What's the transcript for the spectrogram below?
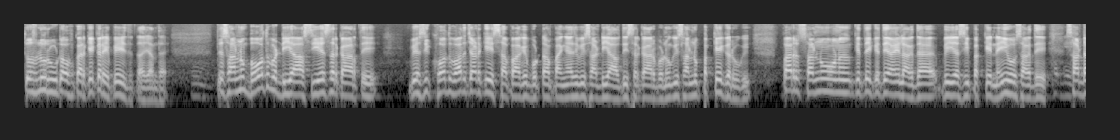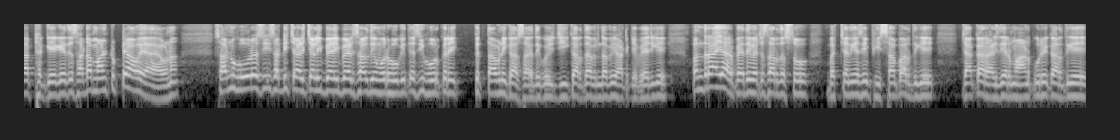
ਤੇ ਉਸ ਨੂੰ ਰੂਟ ਆਫ ਕਰਕੇ ਘਰੇ ਭੇਜ ਦਿੱਤਾ ਜਾਂਦਾ ਹੈ। ਤੇ ਸਾਨੂੰ ਬਹੁਤ ਵੱਡੀ ਆਸ ਸੀ ਇਹ ਸਰਕਾਰ ਤੇ ਵੀ ਅਸੀਂ ਖੁਦ ਵੱਧ ਚੜ ਕੇ ਹਿੱਸਾ ਪਾ ਕੇ ਵੋਟਾਂ ਪਾਈਆਂ ਸੀ ਵੀ ਸਾਡੀ ਆਪਦੀ ਸਰਕਾਰ ਬਣੂਗੀ, ਸਾਨੂੰ ਪੱਕੇ ਕਰੂਗੀ। ਪਰ ਸਾਨੂੰ ਹੁਣ ਕਿਤੇ ਕਿਤੇ ਐਂ ਲੱਗਦਾ ਵੀ ਅਸੀਂ ਪੱਕੇ ਨਹੀਂ ਹੋ ਸਕਦੇ, ਸਾਡਾ ਠੱਗੇ ਗਏ ਤੇ ਸਾਡਾ ਮਨ ਟੁੱਟਿਆ ਹੋਇਆ ਹੈ ਹੁਣ। ਸਾਨੂੰ ਹੋਰ ਅਸੀਂ ਸਾਡੀ 40 40 42 42 ਸਾਲ ਦੀ ਉਮਰ ਹੋ ਗਈ ਤੇ ਅਸੀਂ ਹੋਰ ਘਰੇ ਕਿੱਤਾ ਵੀ ਨਹੀਂ ਕਰ ਸਕਦੇ, ਕੋਈ ਜੀ ਕਰਦਾ ਬੰਦਾ ਵੀ ਹਟ ਕੇ ਬਹਿ ਜਾਈਏ। 15000 ਰੁਪਏ ਦੇ ਵਿੱਚ ਸਰ ਦੱਸੋ, ਬੱਚਿਆਂ ਦੀਆਂ ਅਸੀਂ ਫੀਸਾਂ ਭਰ ਦਈਏ ਜਾਂ ਘਰ ਵਾਲੀ ਦੇ ਅਰਮਾਨ ਪੂਰੇ ਕਰ ਦਈਏ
